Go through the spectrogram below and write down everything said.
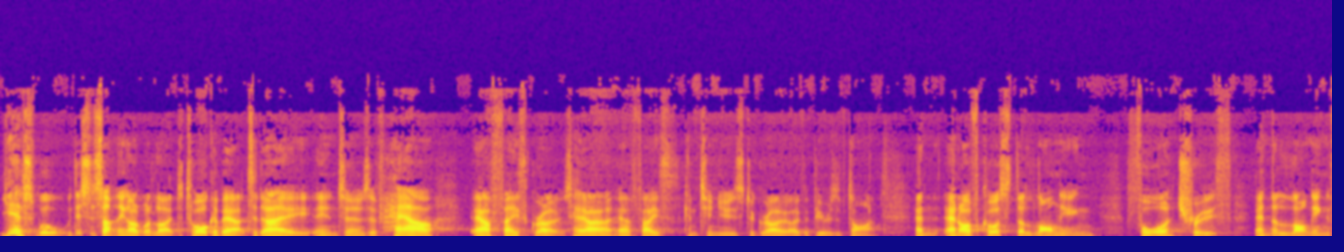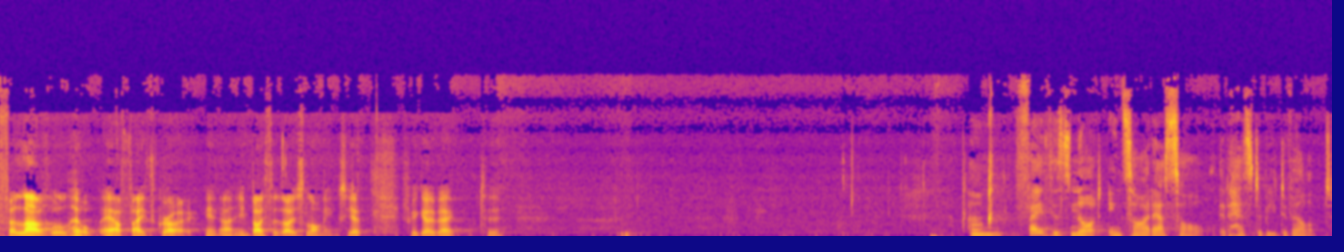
Yes, well, this is something I would like to talk about today in terms of how our faith grows, how our faith continues to grow over periods of time. And, and of course, the longing for truth and the longing for love will help our faith grow in, uh, in both of those longings. Yep. If we go back to Um, faith is not inside our soul, it has to be developed,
